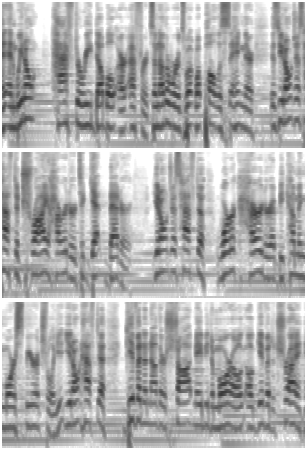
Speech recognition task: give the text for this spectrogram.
And, and we don't have to redouble our efforts. In other words, what, what Paul is saying there is you don't just have to try harder to get better. You don't just have to work harder at becoming more spiritual. You, you don't have to give it another shot. Maybe tomorrow I'll, I'll give it a try.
